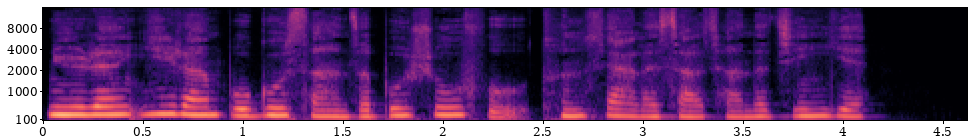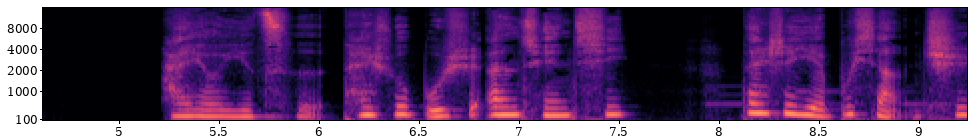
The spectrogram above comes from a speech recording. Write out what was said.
女人依然不顾嗓子不舒服，吞下了小强的精液。还有一次，她说不是安全期，但是也不想吃，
